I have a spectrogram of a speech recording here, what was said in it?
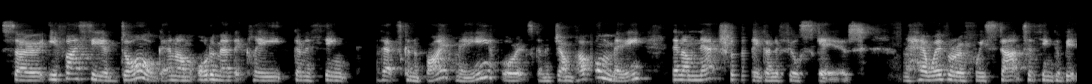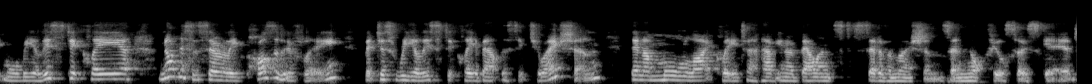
So if I see a dog and I'm automatically going to think that's going to bite me or it's going to jump up on me, then I'm naturally going to feel scared. However, if we start to think a bit more realistically, not necessarily positively, but just realistically about the situation, then I'm more likely to have, you know, balanced set of emotions and not feel so scared.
